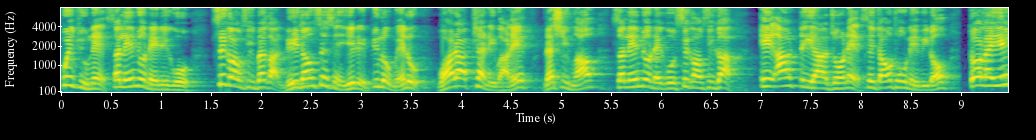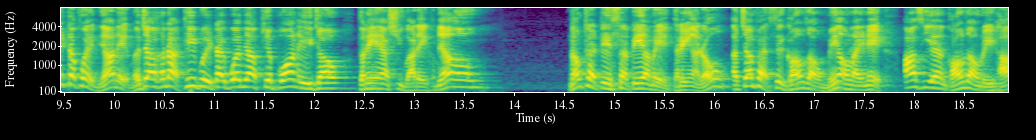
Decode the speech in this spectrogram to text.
ပွင့်ဖြူနဲ့ဆလင်းမြို့နယ်တွေကိုစစ်ကောင်စီဘက်ကလေကြောင်းစစ်စင်ရေးတွေပြုလုပ်မယ်လို့ဝါဒဖြန့်နေပါတယ်။လက်ရှိမှာဆလင်းမြို့နယ်ကိုစစ်ကောင်စီကအင်အား100ကျော်နဲ့စစ်ကြောင်းထုံးနေပြီးတော့တော်လိုင်းရေးတပ်ဖွဲ့များနဲ့မကြာခဏထိတွေ့တိုက်ပွဲများဖြစ်ပွားနေကြောင်းသတင်းရရှိပါတယ်ခင်ဗျာ။ နောက်ထပ်တင်ဆက်ပေးရမယ့်သတင်းကတော့အကြံဖတ်စစ်ခေါင်းဆောင်မင်းအွန်လိုင်းနဲ့အာဆီယံခေါင်းဆောင်တွေဟာ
